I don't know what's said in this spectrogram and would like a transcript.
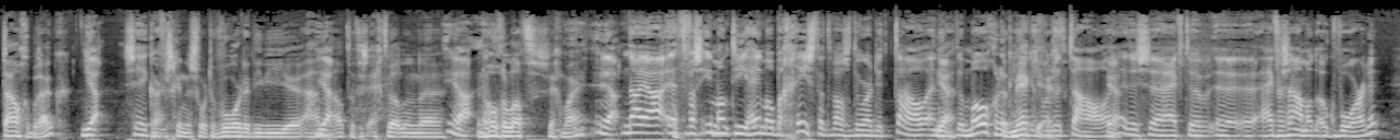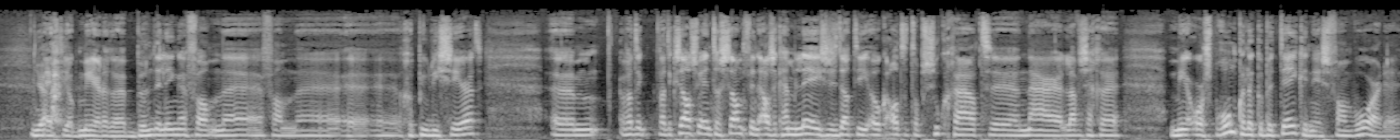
taalgebruik. ja zeker. verschillende soorten woorden die hij eh, aanhaalt. Dat is echt wel een, eh, Ja, een hoge lat, zeg maar. Ja, nou ja, het was iemand die helemaal begeesterd was door de taal en ook de mogelijkheden van de taal. Hè? Dus hij, heeft de, hij verzamelde ook woorden. Heeft hij ook meerdere bundelingen van, van gepubliceerd. Ehm, wat, ik, wat ik zelf zo interessant vind als ik hem lees, is dat hij ook altijd op zoek gaat eh, naar, laten we zeggen, meer oorspronkelijke betekenis van woorden.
